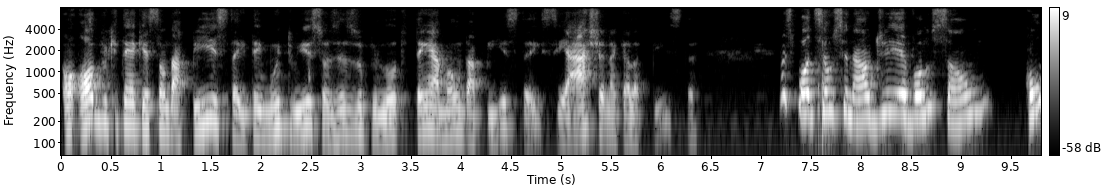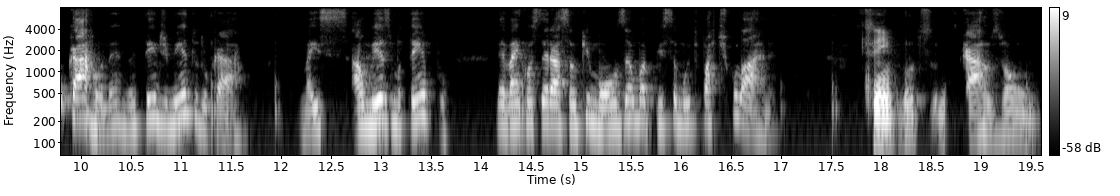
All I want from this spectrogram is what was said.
óbvio que tem a questão da pista, e tem muito isso, às vezes o piloto tem a mão da pista e se acha naquela pista, mas pode ser um sinal de evolução com o carro, né? No entendimento do carro mas ao mesmo tempo levar em consideração que Monza é uma pista muito particular, né? Sim. Os, outros, os carros vão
